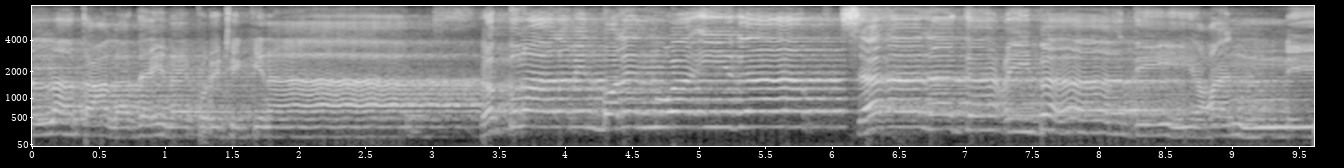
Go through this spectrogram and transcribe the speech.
আল্লাহ তাআলা দেয় নাই পরে ঠিক কিনা? রব্বুল আলমিন বলেন, ওয়া ইযা সাআলাকা ইবাদি আন্নি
